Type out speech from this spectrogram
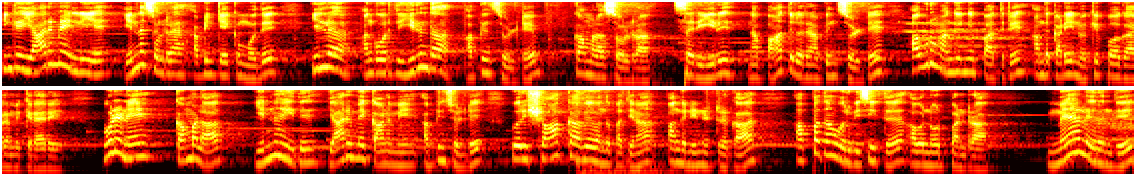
இங்கே யாருமே இல்லையே என்ன சொல்கிற அப்படின்னு கேட்கும்போது இல்லை அங்கே ஒருத்தர் இருந்தா அப்படின்னு சொல்லிட்டு கமலா சொல்கிறா சரி இரு நான் பார்த்துட்டு வரேன் அப்படின்னு சொல்லிட்டு அவரும் அங்கேயும் பார்த்துட்டு அந்த கடையை நோக்கி போக ஆரம்பிக்கிறாரு. உடனே கமலா என்ன இது? யாருமே காணுமே அப்படின்னு சொல்லிட்டு ஒரு ஷாக்காகவே வந்து பார்த்தீங்கன்னா அங்கே நின்றுட்டுருக்கா அப்போ தான் ஒரு விஷயத்தை அவள் நோட் பண்ணுறா மேலே இருந்து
